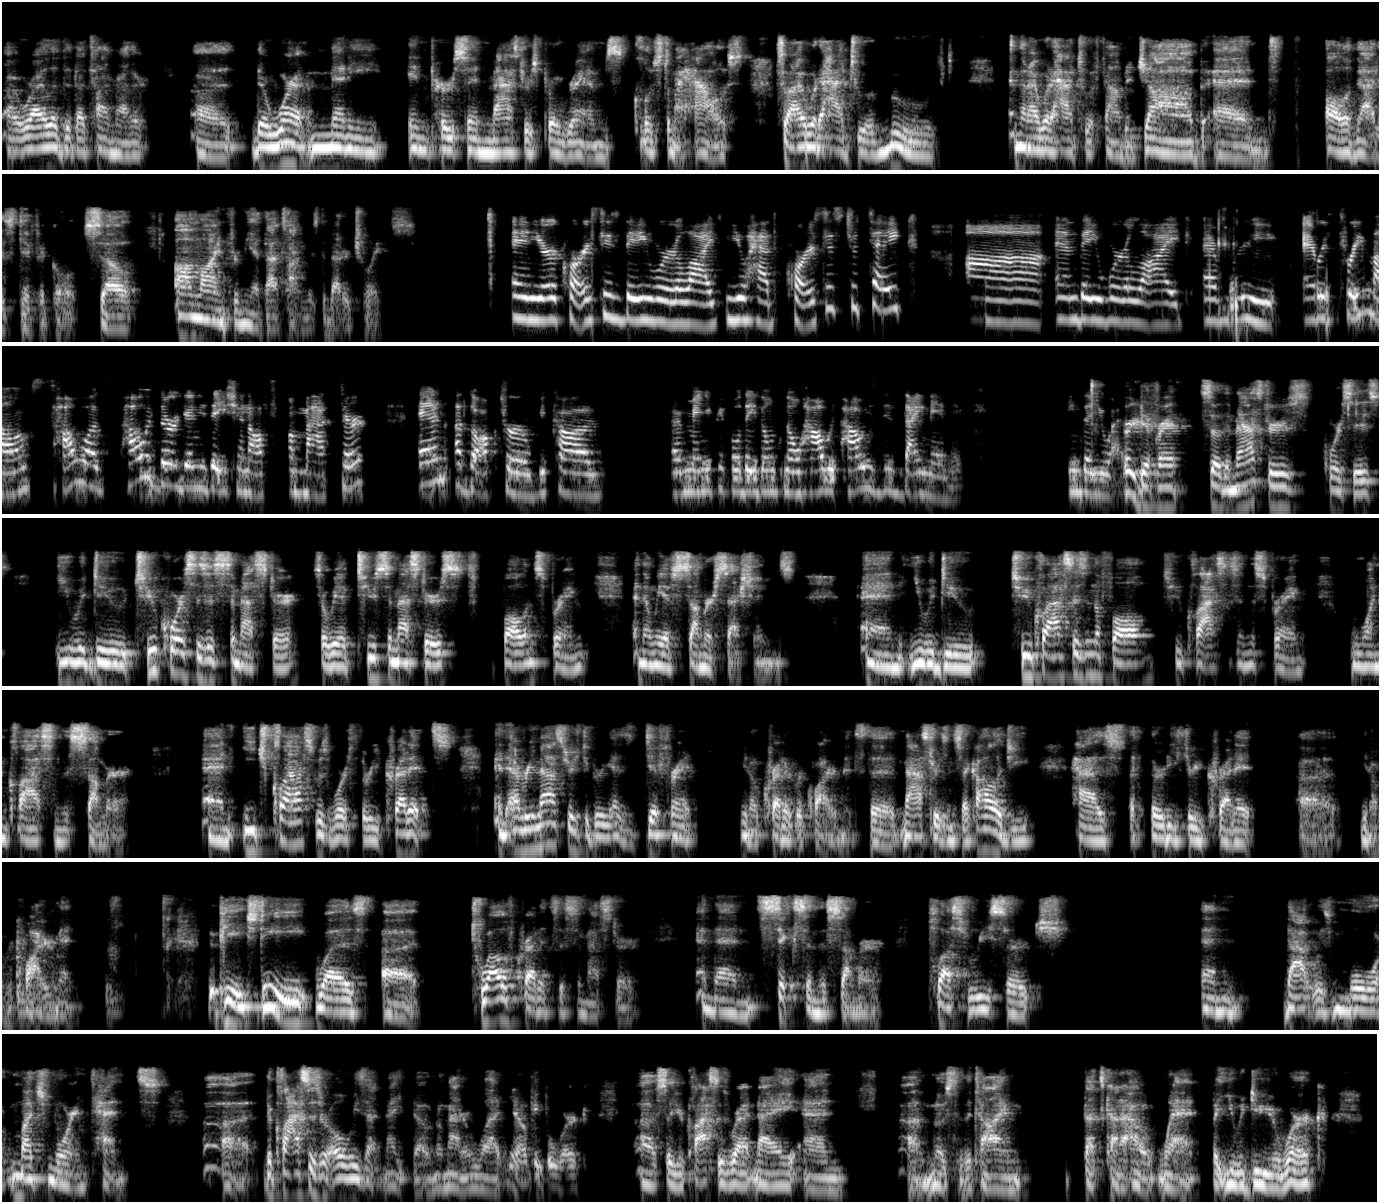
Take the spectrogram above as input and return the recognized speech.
uh, where I lived at that time rather. Uh, there weren't many in-person master's programs close to my house. So I would have had to have moved and then I would have had to have found a job and all of that is difficult. So online for me at that time was the better choice. And your courses, they were like you had courses to take, uh, and they were like every every three months. How was how is the organization of a master and a doctor? Because uh, many people they don't know how how is this dynamic in the US. Very different. So the master's courses, you would do two courses a semester. So we have two semesters, fall and spring, and then we have summer sessions. And you would do two classes in the fall, two classes in the spring, one class in the summer. And each class was worth three credits. And every master's degree has different you know credit requirements. The master's in psychology has a 33 credit uh, you know requirement. The PhD was uh, 12 credits a semester, and then six in the summer, plus research, and that was more much more intense. Uh, the classes are always at night though, no matter what. You know, people work. Uh, so your classes were at night and uh, most of the time. That's kind of how it went. But you would do your work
